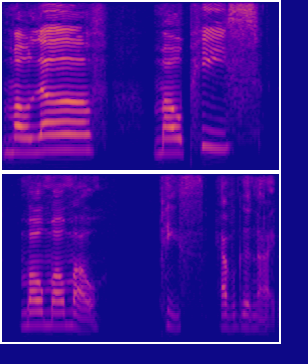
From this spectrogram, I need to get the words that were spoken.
more love, more peace, more, more, more. Peace. Have a good night.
